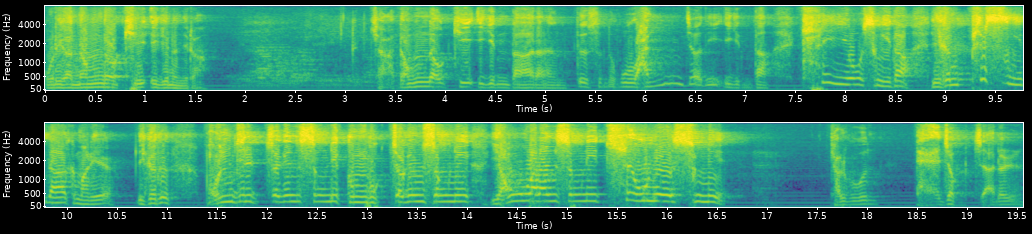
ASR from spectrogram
우리가 넉넉히 이기느니라. 자, 넉넉히 이긴다라는 뜻은 완전히 이긴다. KO 승이다. 이건 필승이다. 그 말이에요. 이것은 본질적인 승리, 궁극적인 승리, 영원한 승리, 최후의 승리. 결국은 대적자를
